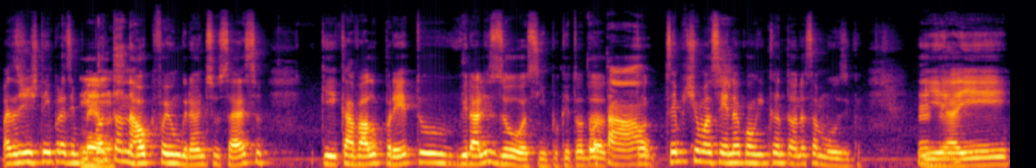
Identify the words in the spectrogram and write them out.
Mas a gente tem, por exemplo, o Pantanal, que foi um grande sucesso, que Cavalo Preto viralizou, assim, porque toda, toda sempre tinha uma cena com alguém cantando essa música. Uhum. E aí,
